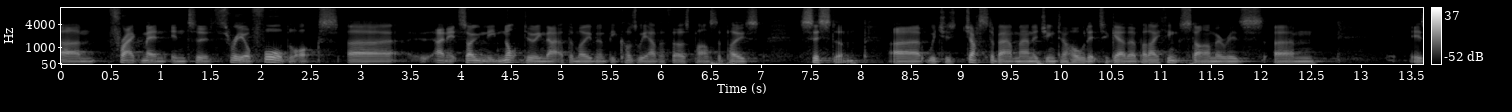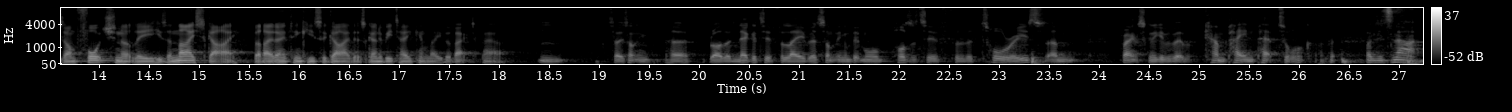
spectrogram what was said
um, fragment into three or four blocks, uh, and it's only not doing that at the moment because we have a first past the post system, uh, which is just about managing to hold it together. But I think Starmer is. Um, is unfortunately, he's a nice guy, but I don't think he's a guy that's going to be taking Labour back to power. Mm. So something uh, rather negative for Labour, something a bit more positive for the Tories. Um, Frank's going to give a bit of a campaign pep talk. But it's not.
